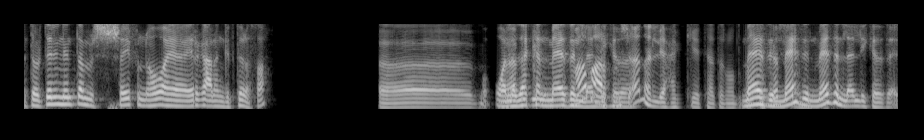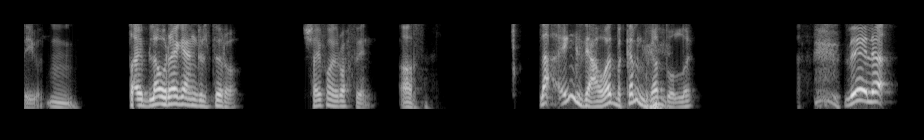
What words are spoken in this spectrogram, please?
أنت قلت لي إن أنت مش شايف إن هو هيرجع لانجلترا صح؟ أه ولا ده كان مازن اللي قال لي كده؟ مش أنا اللي حكيت هذا الموضوع مازن مازن مازن اللي قال لي كده تقريبا. مم. طيب لو راجع انجلترا شايفه هيروح فين؟ أرسنال. لا انجز يا عواد بتكلم بجد والله. ليه لا؟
